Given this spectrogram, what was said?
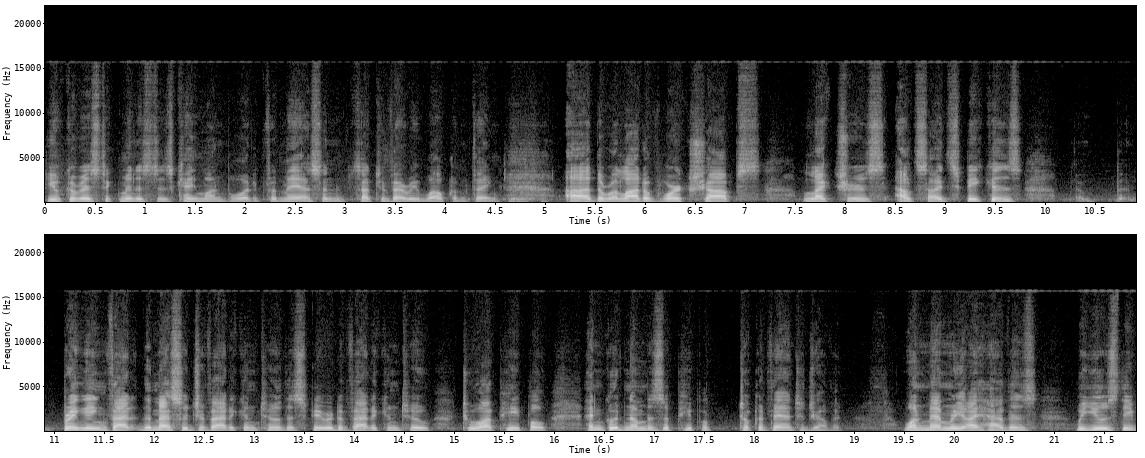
Eucharistic ministers came on board for Mass, and such a very welcome thing. Uh, there were a lot of workshops, lectures, outside speakers, bringing the message of Vatican II, the spirit of Vatican II, to our people, and good numbers of people took advantage of it. One memory I have is we used the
